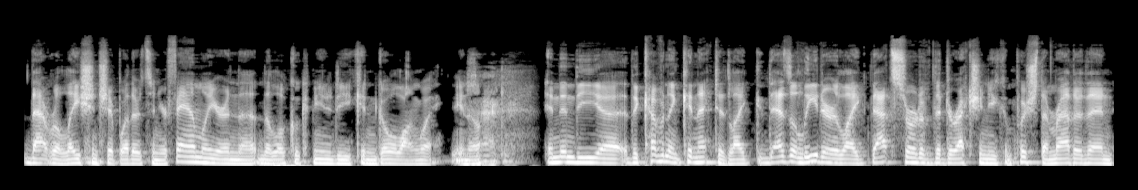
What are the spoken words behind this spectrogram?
that relationship, whether it's in your family or in the the local community, can go a long way. You know, Exactly. and then the uh, the covenant connected, like as a leader, like that's sort of the direction you can push them, rather than.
